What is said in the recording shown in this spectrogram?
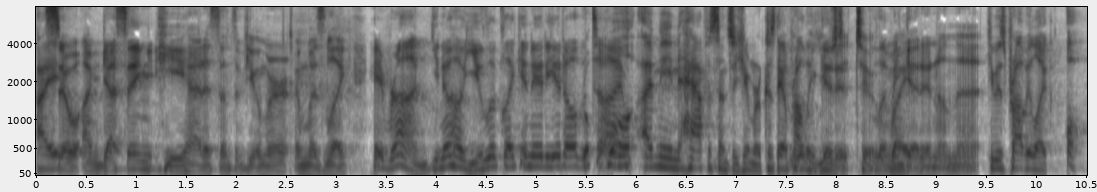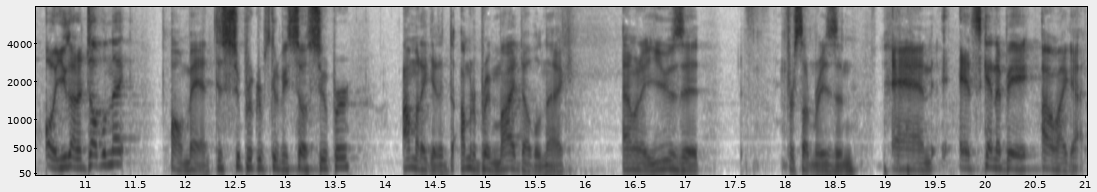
I- so I'm guessing he had a sense of humor and was like, "Hey, Ron, you know how you look like an idiot all the time? Well, I mean, half a sense of humor because they'll probably me used it, too. Let right? me get in on that. He was probably like, "Oh, oh, you got a double neck? Oh man, this super group's gonna be so super. I'm gonna get a. I'm gonna bring my double neck. and I'm gonna use it for some reason, and it's gonna be. Oh my god,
